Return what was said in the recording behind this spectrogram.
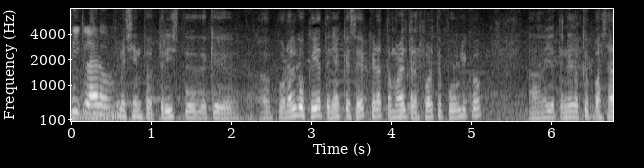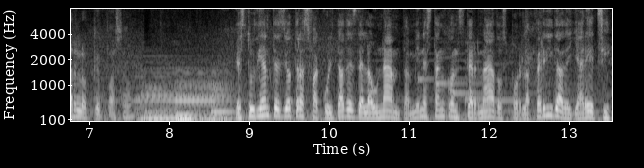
Sí, claro. Me siento triste de que ah, por algo que ella tenía que hacer, que era tomar el transporte público, haya tenido que pasar lo que pasó. Estudiantes de otras facultades de la UNAM también están consternados por la pérdida de Yaretsi,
